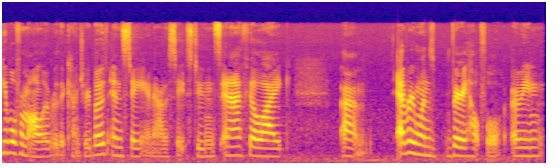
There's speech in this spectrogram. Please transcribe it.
people from all over the country, both in state and out of state students. And I feel like um, everyone's very helpful. I mean,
